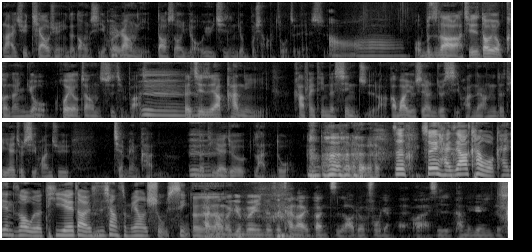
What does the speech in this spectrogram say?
来去挑选一个东西，会让你到时候犹豫，其实你就不想要做这件事。哦，我不知道啦，其实都有可能有会有这样的事情发生，嗯，可是其实要看你。咖啡厅的性质啦，搞不好有些人就喜欢那样，你的 TA 就喜欢去前面看，你的 TA 就懒惰。这所以还是要看我开店之后，我的 TA 到底是像什么样的属性，对对对，看他们愿不愿意，就是看到一段字，然后就付两百块，还是他们愿意，就是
